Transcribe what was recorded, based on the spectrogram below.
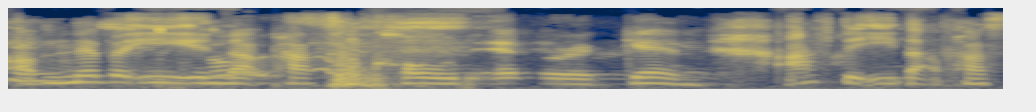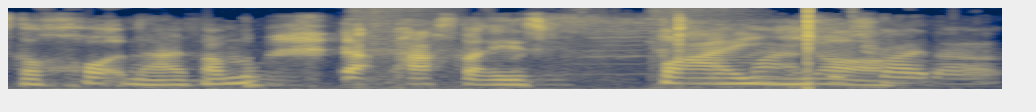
I've never eaten that pasta cold ever again. I have to eat that pasta hot now. If I'm not, that pasta is I fire. might have to try that.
